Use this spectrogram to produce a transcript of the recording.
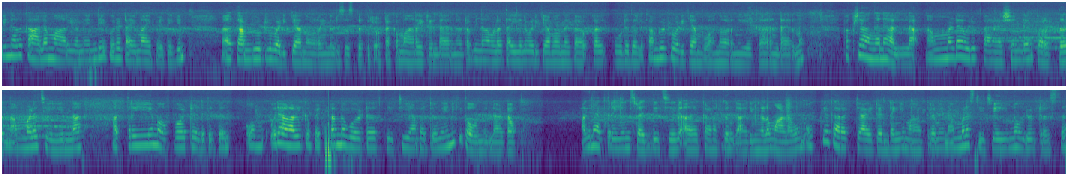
പിന്നെ അത് കാലം മാറി വന്ന് എന്റെയൊക്കെ ഒരു ടൈം ആയപ്പോഴത്തേക്കും കമ്പ്യൂട്ടർ പഠിക്കുക എന്ന് പറയുന്ന ഒരു സിസ്റ്റത്തിലോട്ടൊക്കെ മാറിയിട്ടുണ്ടായിരുന്നു കേട്ടോ. പിന്നെ നമ്മൾ തയ്യൽ പഠിക്കാൻ പോകുന്നതിനേക്കാൾ കൂടുതൽ കമ്പ്യൂട്ടർ പഠിക്കാൻ പോകാമെന്ന് പറഞ്ഞ് കേൾക്കാറുണ്ടായിരുന്നു. പക്ഷെ അങ്ങനെ അല്ല നമ്മുടെ ഒരു പാഷന്റെ പുറത്ത് നമ്മൾ ചെയ്യുന്ന അത്രയും എഫേർട്ട് എടുത്തിട്ട് ഒരാൾക്ക് പെട്ടെന്ന് പോയിട്ട് സ്റ്റിച്ച് ചെയ്യാൻ പറ്റുമെന്ന് എനിക്ക് തോന്നുന്നില്ല കേട്ടോ. അതിനത്രയും ശ്രദ്ധിച്ച് കണക്കും കാര്യങ്ങളും അളവും ഒക്കെ കറക്റ്റായിട്ടുണ്ടെങ്കിൽ മാത്രമേ നമ്മൾ സ്റ്റിച്ച് ചെയ്യുന്ന ഒരു ഡ്രസ്സ്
